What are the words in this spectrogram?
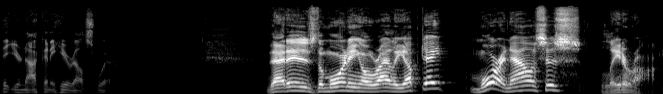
that you're not going to hear elsewhere. That is the Morning O'Reilly Update. More analysis later on.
